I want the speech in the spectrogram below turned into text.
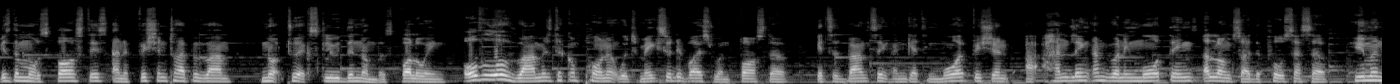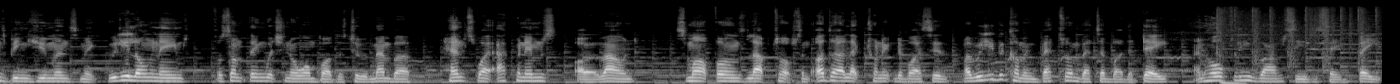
is the most fastest and efficient type of RAM not to exclude the numbers following. Overall RAM is the component which makes your device run faster. It's advancing and getting more efficient at handling and running more things alongside the processor. Humans being humans make really long names for something which no one bothers to remember, hence why acronyms are around. Smartphones, laptops and other electronic devices are really becoming better and better by the day and hopefully RAM sees the same fate.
